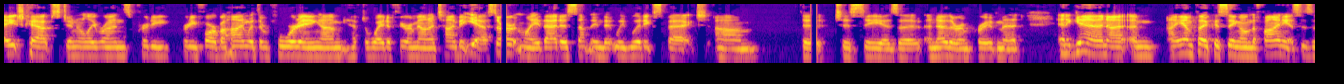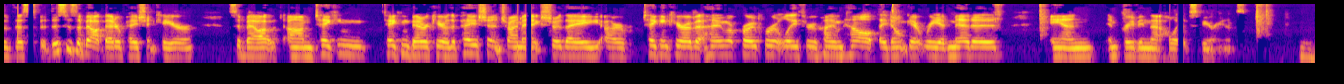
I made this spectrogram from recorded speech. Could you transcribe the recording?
HCAHPS generally runs pretty pretty far behind with the reporting. You have to wait a fair amount of time. But yeah, certainly that is something that we would expect um, to, to, see as a, another improvement. And again, I, am I am focusing on the finances of this, but this is about better patient care. It's about um, taking taking better care of the patient, trying to make sure they are taken care of at home appropriately through home health. They don't get readmitted, and improving that whole experience. Hmm.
